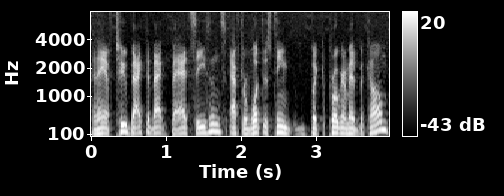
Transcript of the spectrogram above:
and they have two back-to-back bad seasons after what this team program had become,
